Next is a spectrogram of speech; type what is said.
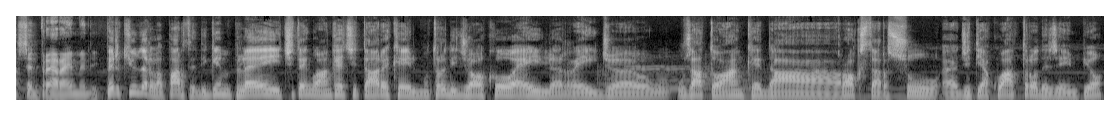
sempre a Remedy. Per chiudere la parte di gameplay ci tengo anche a citare che il motore di gioco è il Rage usato anche da Rockstar su eh, GTA 4 ad esempio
